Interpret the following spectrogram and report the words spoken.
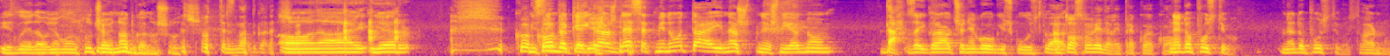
izgleda u njegovom slučaju not gonna shoot. Shooter's not gonna shoot. Onaj, jer Ko, mislim ko bi da ti je- igraš 10 minuta i ne šutneš nijednom Da, za igrača njegovog iskustva. a to smo videli preko je kola. Nedopustivo. Nedopustivo, stvarno.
